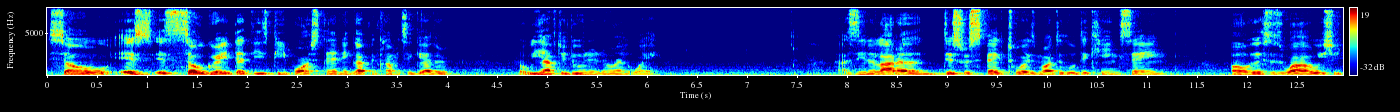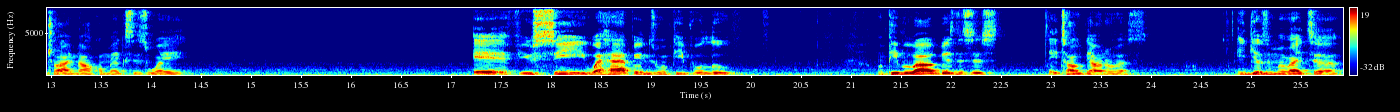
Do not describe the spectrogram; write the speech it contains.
So it's it's so great that these people are standing up and coming together, but we have to do it in the right way. I've seen a lot of disrespect towards Martin Luther King saying, "Oh, this is why we should try Malcolm X's way." If you see what happens when people loot, when people rob businesses, they talk down on us. It gives them a right to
